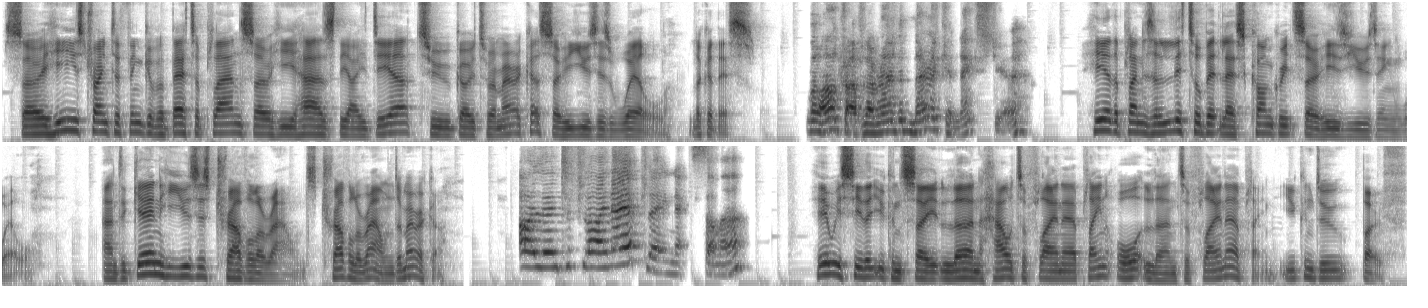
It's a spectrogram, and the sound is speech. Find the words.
So he's trying to think of a better plan. So he has the idea to go to America. So he uses will. Look at this. Well, I'll travel around America next year. Here, the plan is a little bit less concrete, so he's using will. And again, he uses travel around. Travel around America. I learned to fly an airplane next summer. Here we see that you can say learn how to fly an airplane or learn to fly an airplane. You can do both.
